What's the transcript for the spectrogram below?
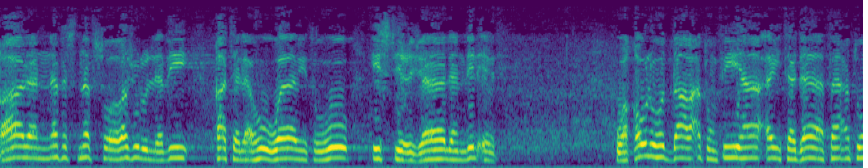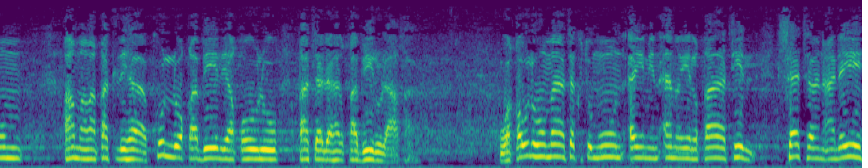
قال النفس نفس الرجل الذي قتله وارثه استعجالا للإرث. وقوله ادارأتم فيها أي تدافعتم أمر قتلها. كل قبيل يقول قتلها القبيل الآخر. وقوله ما تكتمون أي من أمر القاتل سترا عليه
